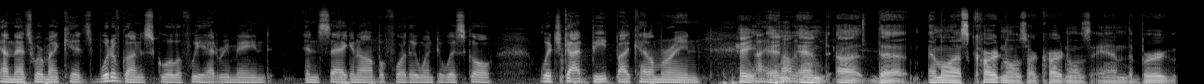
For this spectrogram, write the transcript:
and that's where my kids would have gone to school if we had remained in Saginaw before they went to Wisco, which got beat by Kettle Moraine. Hey, uh, and, and uh, the MLS Cardinals are Cardinals, and the Berg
